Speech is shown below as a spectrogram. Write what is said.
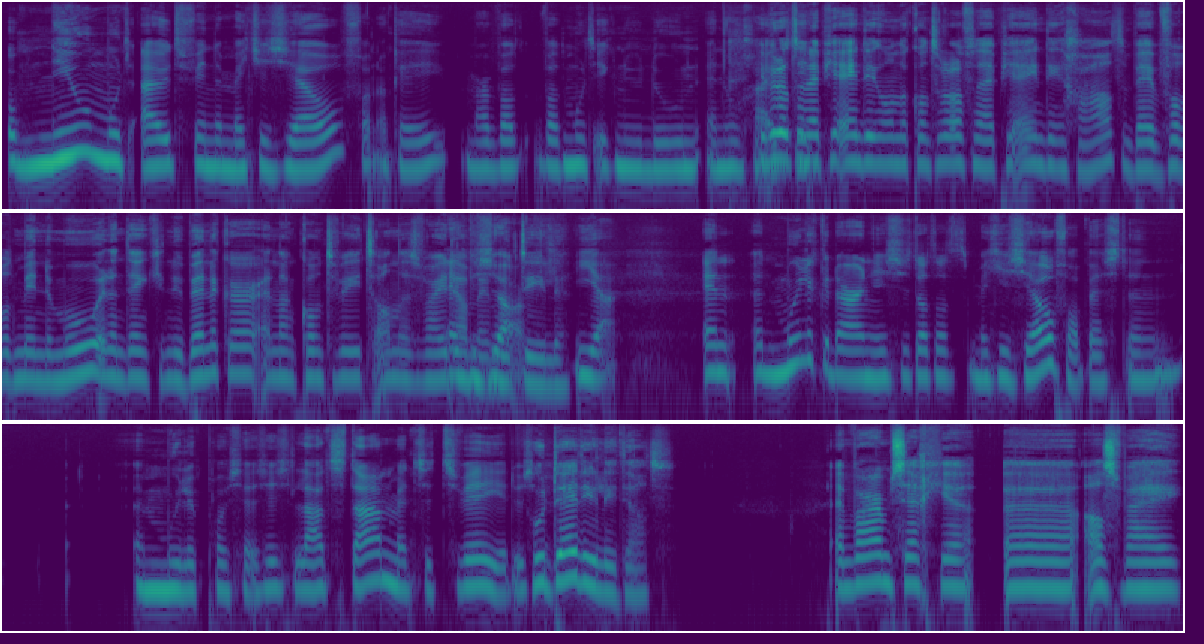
opnieuw moet uitvinden met jezelf. Van oké, maar wat, wat moet ik nu doen en hoe ga Je ik bedoelt, dan heb je één ding onder controle of dan heb je één ding gehad. Dan ben je bijvoorbeeld minder moe en dan denk je, nu ben ik er. En dan komt er weer iets anders waar je dan mee moet dealen. Ja, en het moeilijke daarin is, is dat dat met jezelf al best een, een moeilijk proces is. Laat staan met z'n tweeën. Dus Hoe deden jullie dat? En waarom zeg je, eh, als wij,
